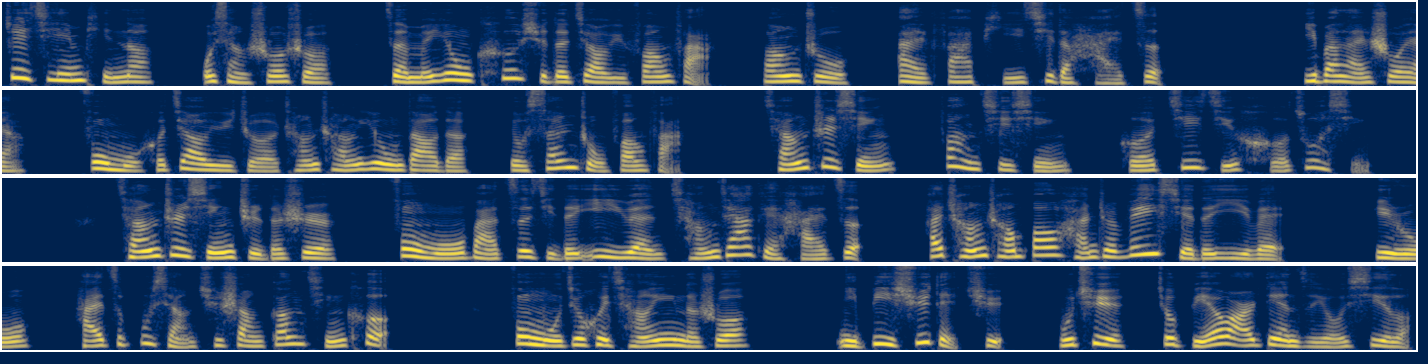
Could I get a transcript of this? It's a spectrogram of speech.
这期音频呢，我想说说怎么用科学的教育方法帮助爱发脾气的孩子。一般来说呀，父母和教育者常常用到的有三种方法。强制型、放弃型和积极合作型。强制型指的是父母把自己的意愿强加给孩子，还常常包含着威胁的意味。比如，孩子不想去上钢琴课，父母就会强硬地说：“你必须得去，不去就别玩电子游戏了。”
